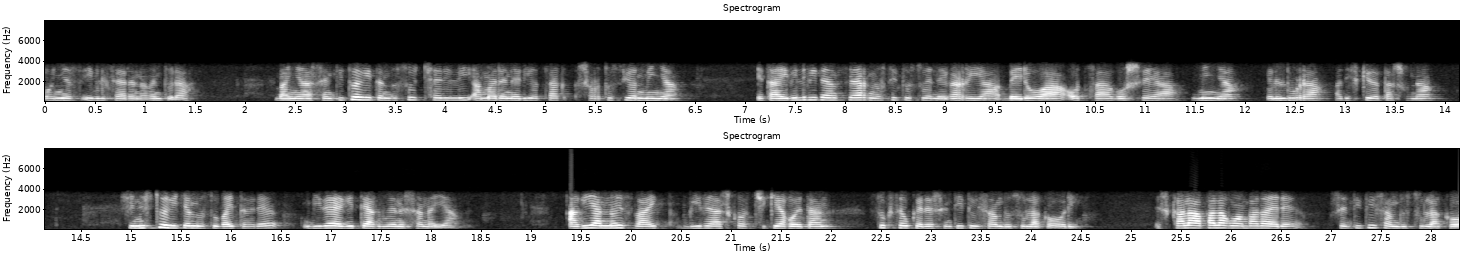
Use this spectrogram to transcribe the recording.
oinez ibiltzearen abentura. Baina sentitu egiten duzu txerili amaren eriotzak sortu zion mina, eta ibilbidean zehar nozitu zuen egarria, beroa, hotza, gozea, mina, beldurra, adiskidotasuna. Sinistu egiten duzu baita ere, bidea egiteak duen esanaia. Agian noiz bait, bide asko txikiagoetan, zuk zeuk ere sentitu izan duzulako hori. Eskala apalagoan bada ere, sentitu izan duzulako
